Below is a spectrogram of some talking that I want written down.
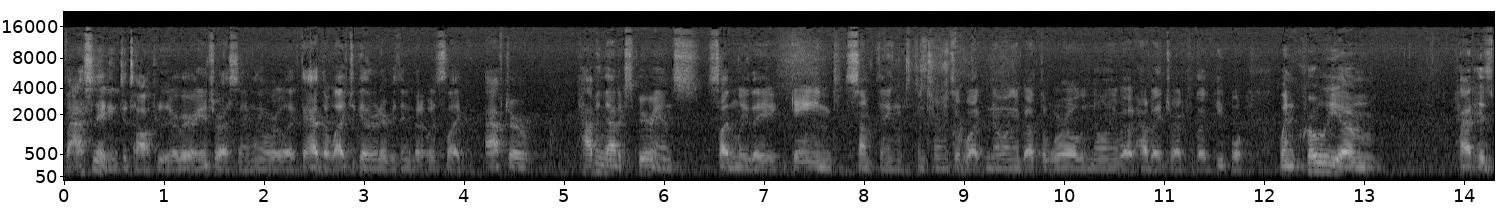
fascinating to talk to. They were very interesting. They were like they had their life together and everything, but it was like after having that experience, suddenly they gained something in terms of like knowing about the world and knowing about how to interact with other people. When Crowley um, had his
